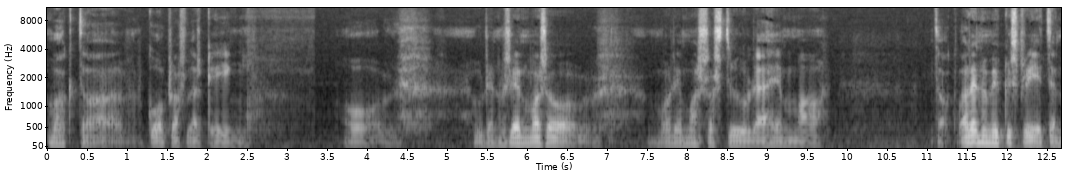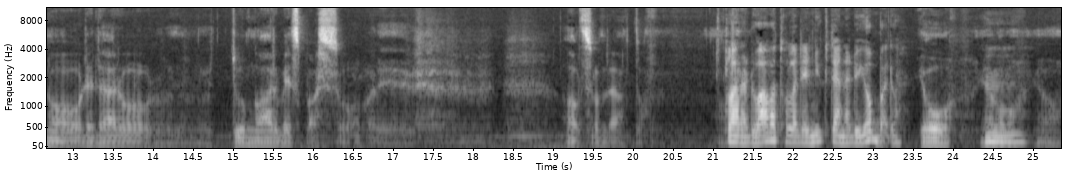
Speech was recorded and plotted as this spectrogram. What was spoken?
vaktade kolkraftverket i Ingo. Och hur det nu sen var så var det en massa strul där hemma. Och tack vare nu mycket spriten och, och det där och tunga arbetspass och allt sånt där. Klarar du av att hålla dig nykter när du jobbar då? Jo, jo, mm. jo.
